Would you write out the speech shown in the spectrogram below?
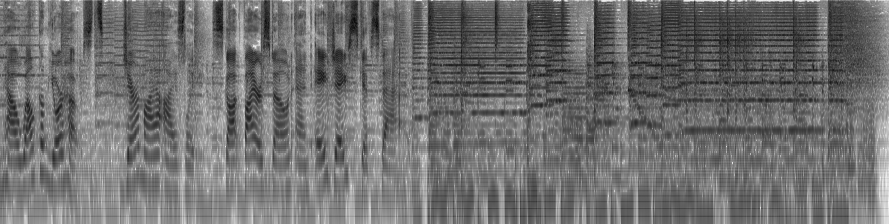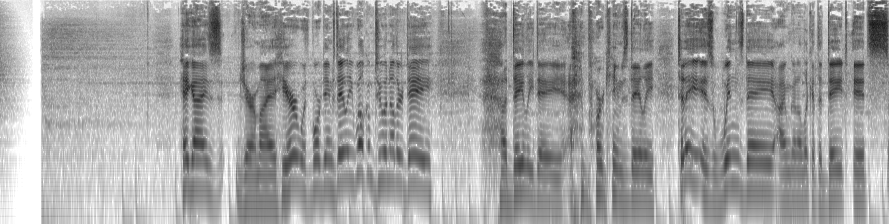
Now, welcome your hosts, Jeremiah Isley, Scott Firestone, and AJ Skifstad. Hey guys, Jeremiah here with Board Games Daily. Welcome to another day, a daily day at Board Games Daily. Today is Wednesday. I'm going to look at the date. It's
